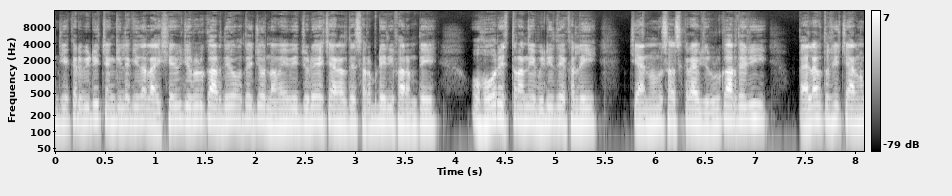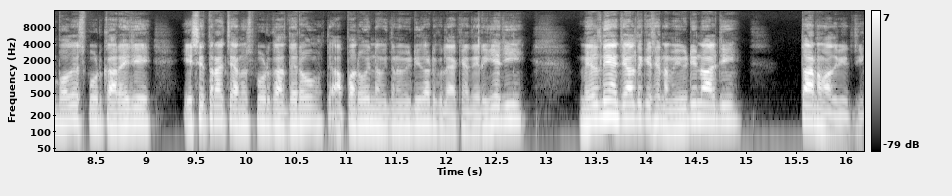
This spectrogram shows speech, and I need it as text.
ਜੇਕਰ ਵੀਡੀਓ ਚੰਗੀ ਲੱਗੀ ਤਾਂ ਲਾਈਕ ਸ਼ੇਅਰ ਵੀ ਜ਼ਰੂਰ ਕਰ ਦਿਓ ਤੇ ਜੋ ਨਵੇਂ ਵੀ ਜੁੜੇ ਚੈਨਲ ਤੇ ਸਰਬ ਡੇਰੀ ਫਾਰਮ ਤੇ, ਉਹ ਹੋਰ ਇਸ ਤਰ੍ਹਾਂ ਦੀ ਵੀਡੀਓ ਦੇਖਣ ਲਈ, ਚੈਨਲ ਨੂੰ ਸਬਸਕ੍ਰਾਈਬ ਜ਼ਰੂਰ ਕਰ ਦਿਓ ਜੀ। ਪਹਿਲਾਂ ਵੀ ਤੁਸੀਂ ਚੈਨਲ ਨੂੰ ਬਹੁਤ ਸਪੋਰਟ ਕਰ ਰਹੇ ਜੇ, ਇਸੇ ਤਰ੍ਹਾਂ ਚੈਨਲ ਨੂੰ ਸਪੋਰਟ ਕਰਦੇ ਰਹੋ ਤੇ ਆਪਾਂ ਰੋਜ਼ ਨਵੀਂ ਨਵੀਂ ਵੀਡੀਓ ਤੁਹਾਡੇ ਕੋਲ ਲੈ ਕੇ ਆਉਂਦੇ ਰਹੀਏ ਜੀ। ਮਿਲਦੇ ਹਾਂ ਜਲਦ ਕਿਸੇ ਨਵੀਂ ਵੀਡੀਓ ਨਾਲ ਜੀ। ਧੰਨਵਾਦ ਵੀਰ ਜੀ।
